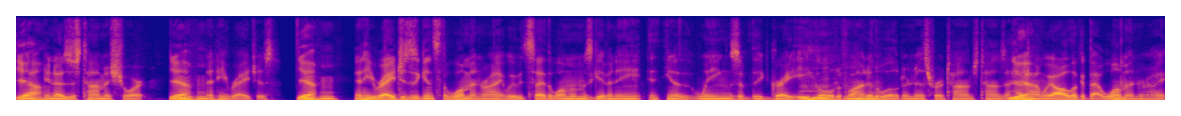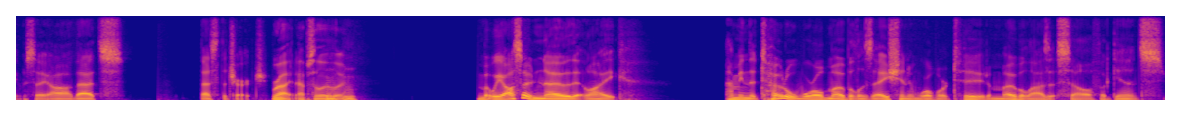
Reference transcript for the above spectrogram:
yeah, He knows his time is short, yeah, Mhm. and he rages. yeah, Mhm. And he rages against the woman, right? We would say the woman was given, e- you know, the wings of the great eagle Mhm, to fly into the mhm. wilderness for a times, times and Yeah. half time. We all look at that woman, right, and say, "Oh, that's that's the church." right, absolutely, Mhm. But we also know that, like, I mean, the total world mobilization in World War II to mobilize itself against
